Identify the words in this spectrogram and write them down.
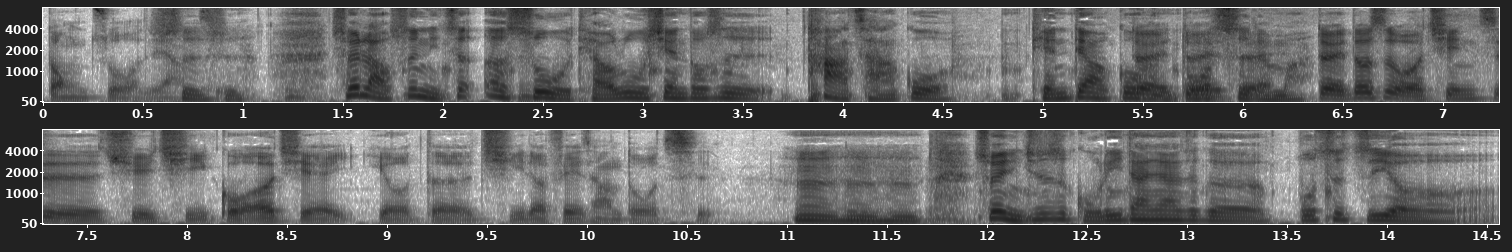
动作，这样是是。所以老师，你这二十五条路线都是踏查过、填掉过很多次的吗？对，都是我亲自去骑过，而且有的骑了非常多次。嗯嗯嗯。所以你就是鼓励大家，这个不是只有。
